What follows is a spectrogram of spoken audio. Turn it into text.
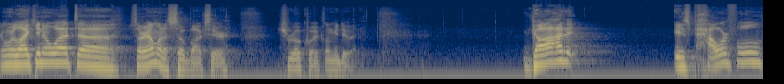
and we're like, you know what? Uh, sorry, I'm on a soapbox here. Just real quick, let me do it. God is powerful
